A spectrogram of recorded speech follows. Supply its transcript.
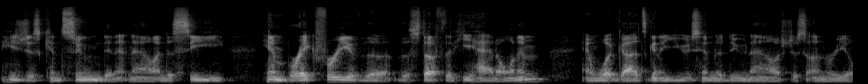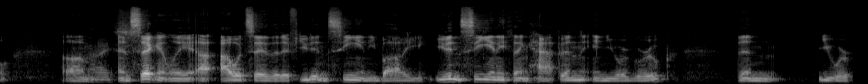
he's just consumed in it now. And to see him break free of the the stuff that he had on him and what God's going to use him to do now is just unreal. Um, Nice. And secondly, I, I would say that if you didn't see anybody, you didn't see anything happen in your group, then you were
